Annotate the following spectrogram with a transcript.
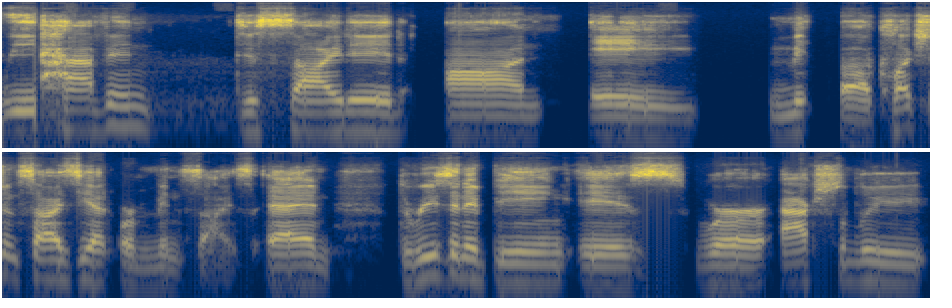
We haven't decided on a uh, collection size yet or min size, and the reason it being is we're actually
